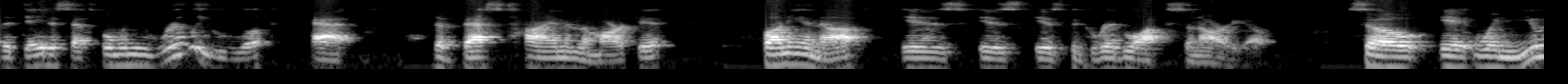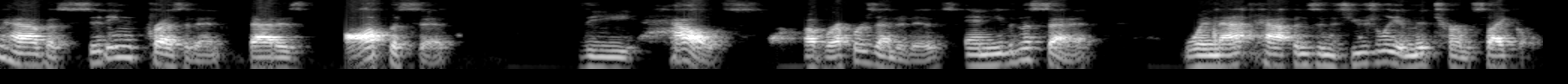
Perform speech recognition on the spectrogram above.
the data sets. But when you really look at the best time in the market, funny enough, is is is the gridlock scenario. So it, when you have a sitting president that is opposite the House of Representatives and even the Senate, when that happens, and it's usually a midterm cycle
